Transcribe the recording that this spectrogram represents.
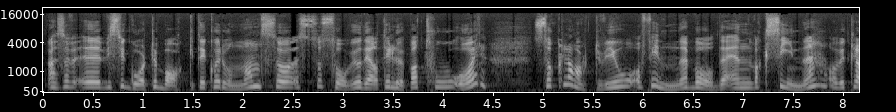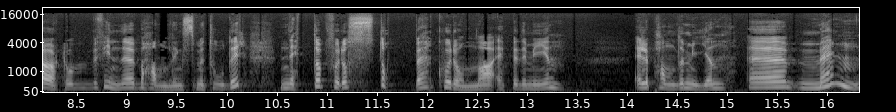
Altså, eh, hvis vi går tilbake til koronaen, så, så, så vi jo det at i løpet av to år så klarte vi jo å finne både en vaksine og vi klarte å finne behandlingsmetoder nettopp for å stoppe koronaepidemien. Eller pandemien. Eh, men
